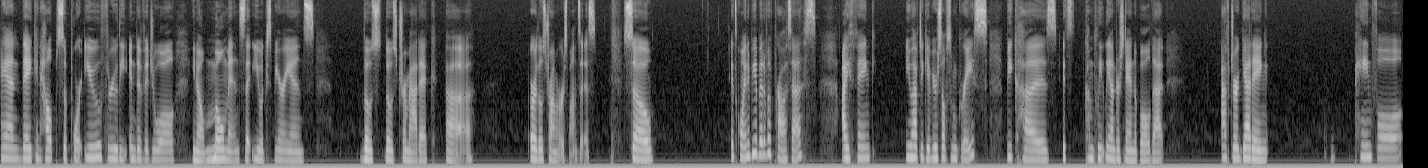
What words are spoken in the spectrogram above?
and they can help support you through the individual, you know, moments that you experience those those traumatic uh, or those trauma responses. So it's going to be a bit of a process. I think you have to give yourself some grace because it's completely understandable that after getting painful,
